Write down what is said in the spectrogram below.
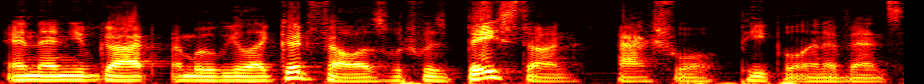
And then you've got a movie like Goodfellas, which was based on actual people and events.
